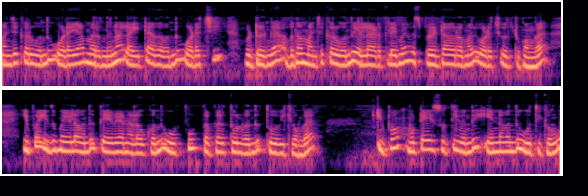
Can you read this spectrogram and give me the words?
மஞ்சக்கரு வந்து உடையாமல் இருந்ததுன்னா லைட்டாக அதை வந்து உடச்சி விட்டுருங்க. அப்போ தான் மஞ்சக்கரு வந்து எல்லா இடத்துலையுமே ஸ்ப்ரெட் ஆகிற மாதிரி உடச்சி விட்டுக்கோங்க. இப்போ இது மேலே வந்து தேவையான அளவுக்கு வந்து உப்பு பெப்பர் தூள் வந்து தூவிக்கோங்க. இப்போ முட்டையை சுற்றி வந்து எண்ணெய் வந்து ஊற்றிக்கோங்க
